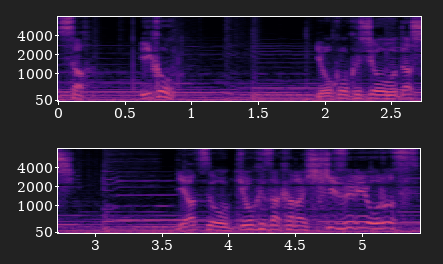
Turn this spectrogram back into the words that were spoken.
さあ行こう予告状を出し奴を玉座から引きずり下ろす。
